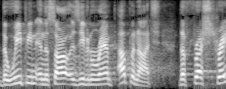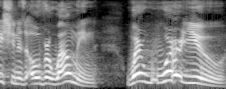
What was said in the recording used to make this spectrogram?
the weeping and the sorrow is even ramped up a notch. The frustration is overwhelming. Where were you?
